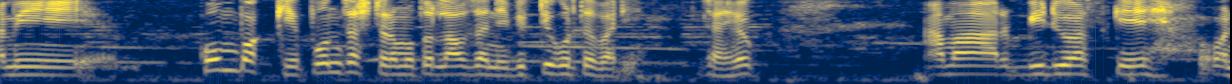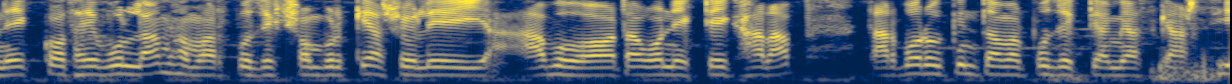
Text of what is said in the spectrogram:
আমি কমপক্ষে পঞ্চাশটার মতো লাউ জানি বিক্রি করতে পারি। যাই হোক, আমার ভিডিও আজকে অনেক কথাই বললাম। আমার প্রজেক্ট সম্পর্কে আসলে এই আবহাওয়াটা অনেকটাই খারাপ। তারপরেও কিন্তু আমার প্রজেক্টে আমি আজকে আসছি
